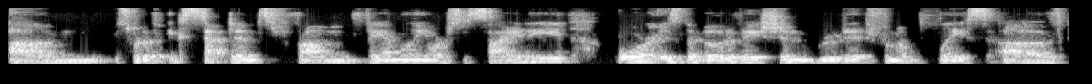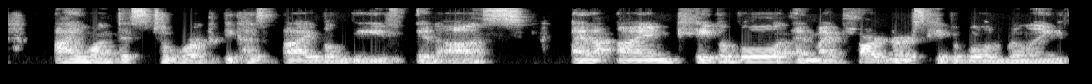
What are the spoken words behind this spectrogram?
um, sort of acceptance from family or society? Or is the motivation rooted from a place of, I want this to work because I believe in us? And I'm capable, and my partner is capable and willing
